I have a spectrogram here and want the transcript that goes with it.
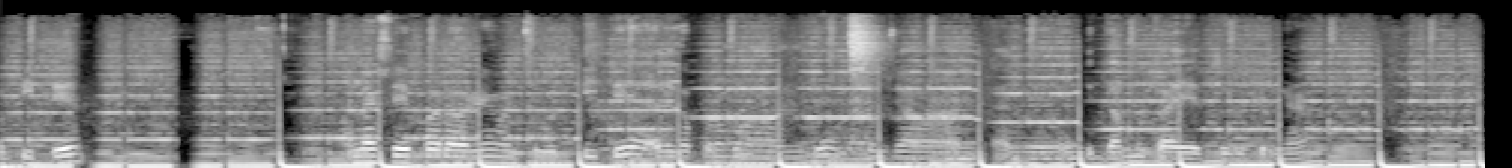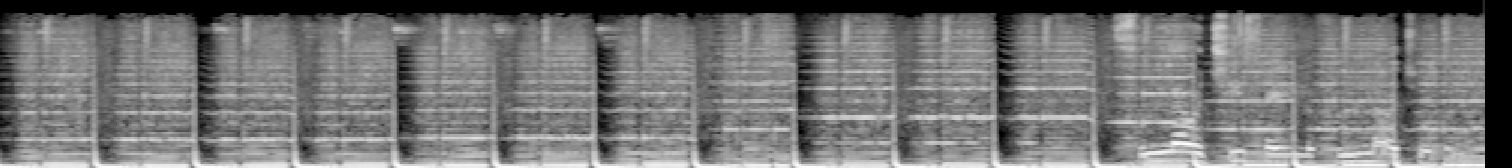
ஒட்டிட்டு நல்லா ஷேப்போட வரையும் வச்சு ஒட்டிட்டு அதுக்கப்புறமா வந்து கொஞ்சம் அது வந்து கம்மு காய எடுத்து விட்டுருங்க ஃபுல்லாக வச்சு சைடில் ஃபுல்லாக வச்சு விட்டுருங்க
